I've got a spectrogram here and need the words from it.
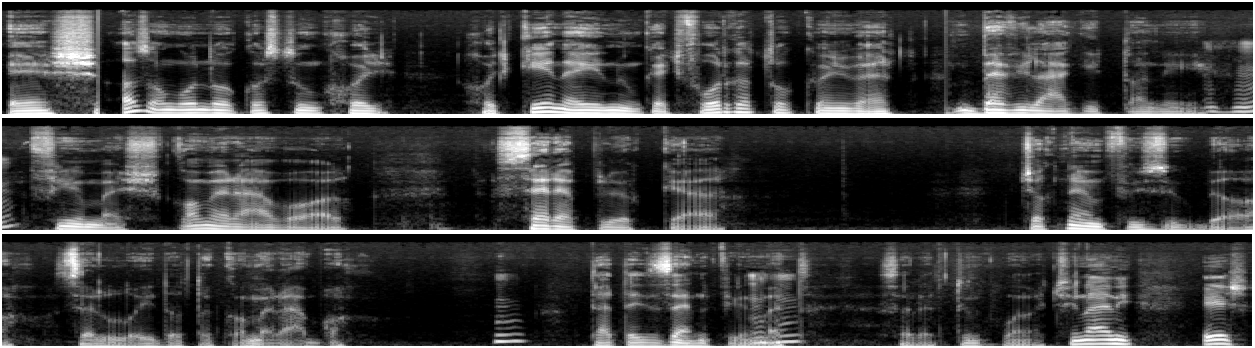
És azon gondolkoztunk, hogy, hogy kéne írnunk egy forgatókönyvet, bevilágítani uh-huh. filmes kamerával, szereplőkkel, csak nem fűzzük be a celluloidot a kamerába. Uh-huh. Tehát egy zenfilmet uh-huh. szerettünk volna csinálni, és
